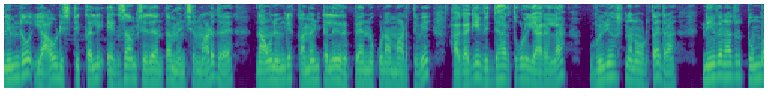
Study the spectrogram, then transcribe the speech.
ನಿಮ್ಮದು ಯಾವ ಡಿಸ್ಟಿಕ್ಕಲ್ಲಿ ಎಕ್ಸಾಮ್ಸ್ ಇದೆ ಅಂತ ಮೆನ್ಷನ್ ಮಾಡಿದ್ರೆ ನಾವು ನಿಮಗೆ ಕಮೆಂಟಲ್ಲಿ ರಿಪ್ಲೈಯನ್ನು ಕೂಡ ಮಾಡ್ತೀವಿ. ಹಾಗಾಗಿ ವಿದ್ಯಾರ್ಥಿಗಳು ಯಾರೆಲ್ಲ ವಿಡಿಯೋಸ್ನ ನೋಡ್ತಾ ಇದ್ರೆ, ನೀವೇನಾದರೂ ತುಂಬ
